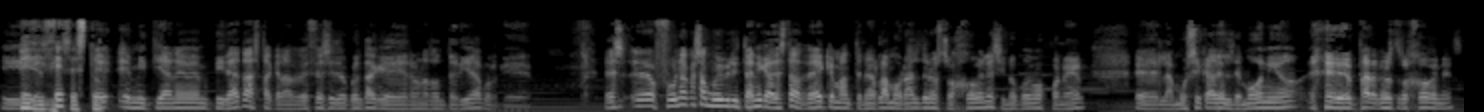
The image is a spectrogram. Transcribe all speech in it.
y ¿Qué dices esto? e- emitían en pirata hasta que las veces se dio cuenta que era una tontería porque es, eh, fue una cosa muy británica de estas de hay que mantener la moral de nuestros jóvenes y no podemos poner eh, la música del demonio eh, para nuestros jóvenes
